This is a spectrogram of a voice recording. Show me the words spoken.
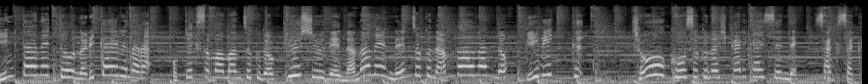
インターネットを乗り換えるならお客様満足度九州で7年連続ナンバーワンのビビック。超高速の光回線でサクサク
